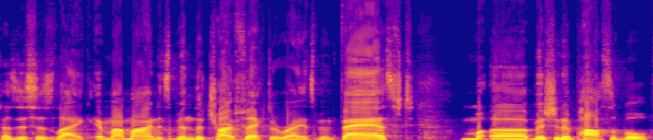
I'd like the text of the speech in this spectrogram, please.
because this is like in my mind it's been the trifecta right? It's been fast uh, mission impossible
